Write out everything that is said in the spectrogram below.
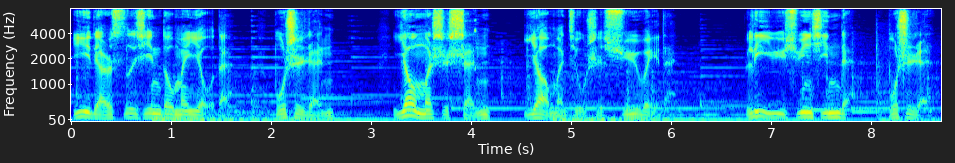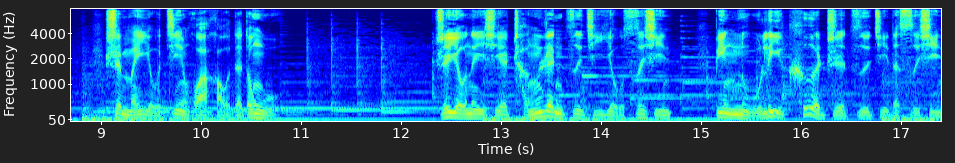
一点私心都没有的，不是人，要么是神，要么就是虚伪的。利欲熏心的不是人，是没有进化好的动物。只有那些承认自己有私心，并努力克制自己的私心，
